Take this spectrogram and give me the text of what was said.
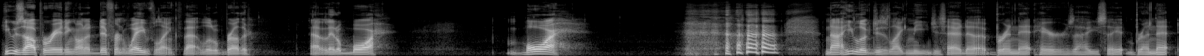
he was operating on a different wavelength, that little brother. That little boy. Boy. nah, he looked just like me. Just had uh, brunette hair. Is that how you say it? Brunette.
